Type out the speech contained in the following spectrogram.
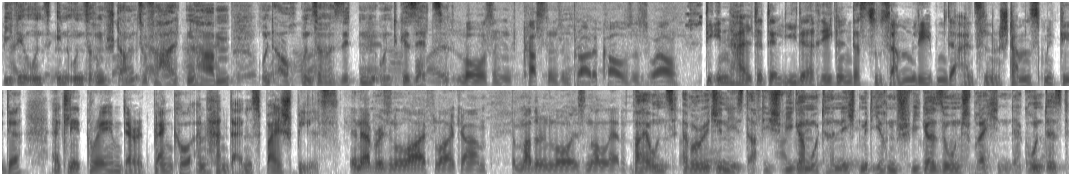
wie wir uns in unserem Stamm zu verhalten haben und auch unsere Sitten und Gesetze. Die Inhalte der Lieder regeln das Zusammenleben der einzelnen Stammesmitglieder, erklärt Graham Derek Blanco anhand eines Beispiels. Bei uns Aborigines darf die Schwiegermutter nicht mit ihrem Schwiegersohn sprechen. Der Grund ist,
